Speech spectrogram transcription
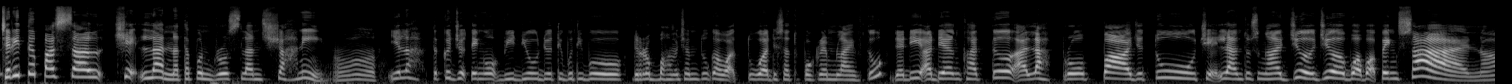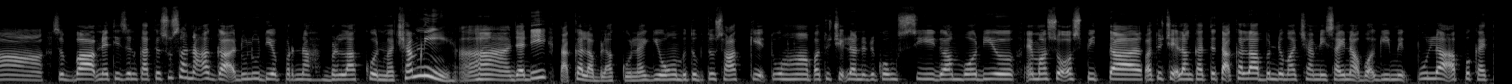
Cerita pasal Cik Lan ataupun Roslan Shah ni. Ha, yelah terkejut tengok video dia tiba-tiba dia rebah macam tu kan waktu ada satu program live tu. Jadi ada yang kata alah propa je tu. Cik Lan tu sengaja je buat-buat pengsan. Ha, sebab netizen kata susah nak agak dulu dia pernah berlakon macam ni. Ha, jadi takkanlah berlakon lagi orang betul-betul sakit tu. Ha, lepas tu Cik Lan ada kongsi gambar dia eh masuk hospital. Lepas tu Cik Lan kata takkanlah benda macam ni saya nak buat gimmick pula apa kaitan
